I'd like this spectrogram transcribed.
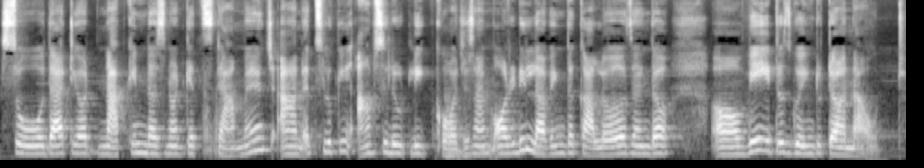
so that your napkin does not get damaged and it's looking absolutely gorgeous. I'm already loving the colors and the uh, way it is going to turn out.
